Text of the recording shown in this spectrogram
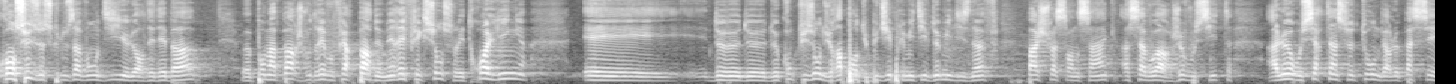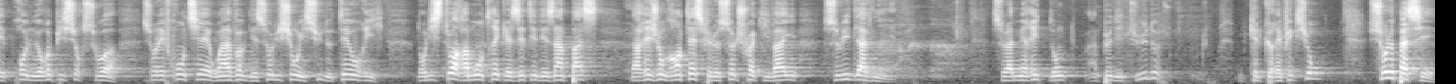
Consulte de ce que nous avons dit lors des débats, euh, pour ma part, je voudrais vous faire part de mes réflexions sur les trois lignes de, conclusion du rapport du budget primitif 2019, page 65, à savoir, je vous cite, à l'heure où certains se tournent vers le passé, prônent le repli sur soi, sur les frontières ou invoquent des solutions issues de théories dont l'histoire a montré qu'elles étaient des impasses, la région Grand Est fait le seul choix qui vaille, celui de l'avenir. Cela mérite donc un peu d'études, quelques réflexions. Sur le passé,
